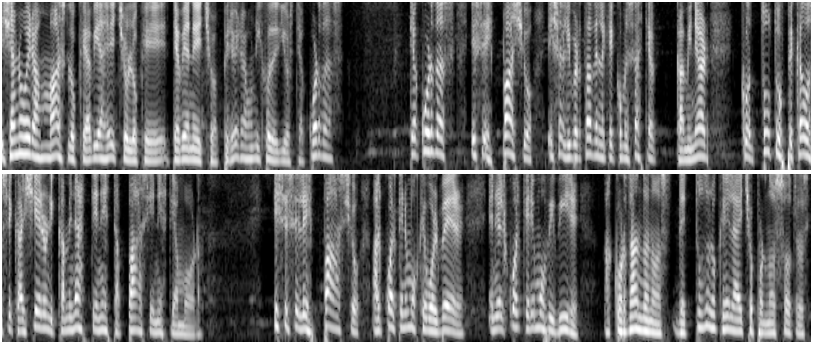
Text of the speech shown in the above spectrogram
Ya no eras más lo que habías hecho, lo que te habían hecho, pero eras un hijo de Dios. ¿Te acuerdas? ¿Te acuerdas ese espacio, esa libertad en la que comenzaste a caminar? Con todos tus pecados se cayeron y caminaste en esta paz y en este amor. Ese es el espacio al cual tenemos que volver, en el cual queremos vivir, acordándonos de todo lo que Él ha hecho por nosotros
